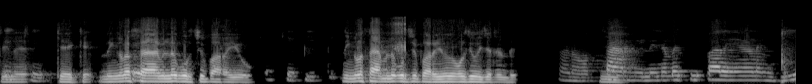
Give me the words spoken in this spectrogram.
പിന്നെ കേക്ക്. നിങ്ങളെ ഫാമിലിനെ കുറിച്ച് പറയൂ. നിങ്ങളെ ഫാമിലിനെ കുറിച്ച് പറയൂ നമ്മൾ ചോദിച്ചിട്ടുണ്ട്. ആണോ? ഫാമിലിനെ പറ്റി പറയുകയാണെങ്കിൽ.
